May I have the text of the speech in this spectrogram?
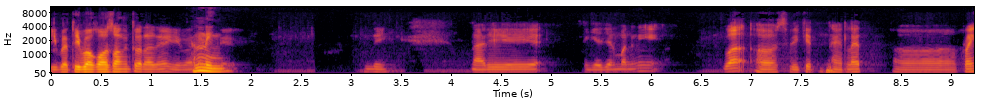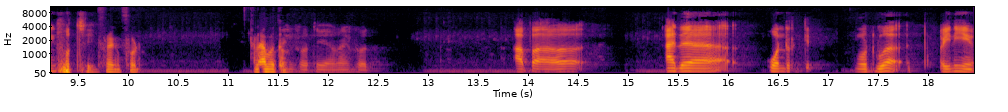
Tiba-tiba kosong itu rasanya gimana? Hening. Hening. Nah di Liga Jerman ini gua eh, sedikit highlight eh, Frankfurt sih. Frankfurt. Kenapa tuh? Frankfurt ya Frankfurt. Apa eh, ada wonderkid menurut gua oh, ini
